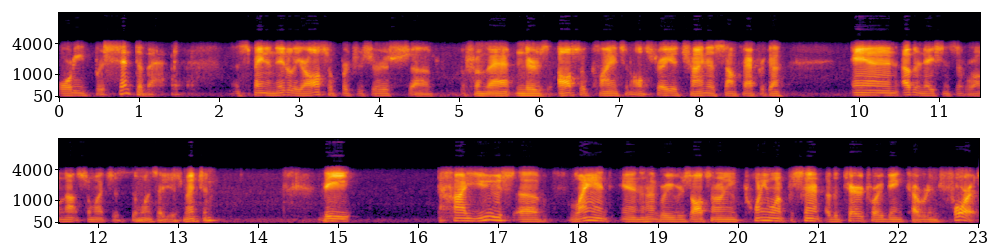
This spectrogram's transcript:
40% of that. Spain and Italy are also purchasers uh, from that, and there's also clients in Australia, China, South Africa, and other nations of the world, not so much as the ones I just mentioned. The high use of land in Hungary results in only 21% of the territory being covered in forest,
